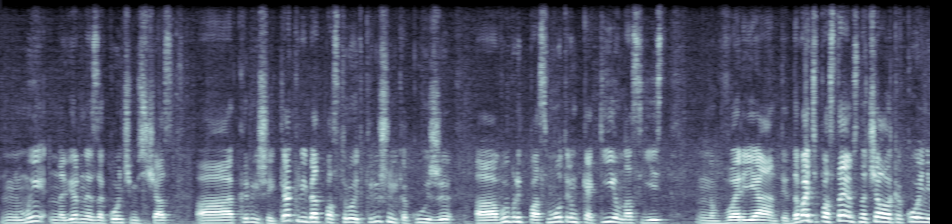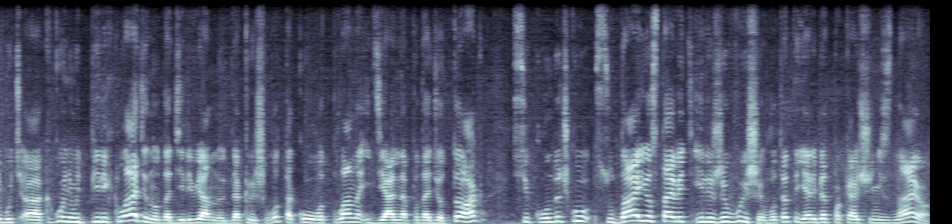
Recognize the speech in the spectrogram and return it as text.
Мы, наверное, закончим сейчас а, крышей. Как, ребят, построить крышу и какую же а, выбрать, посмотрим, какие у нас есть варианты. Давайте поставим сначала какую-нибудь а, какую-нибудь перекладину, да, деревянную для крыши. Вот такого вот плана идеально подойдет. Так, секундочку, сюда ее ставить или же выше? Вот это я, ребят, пока еще не знаю.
